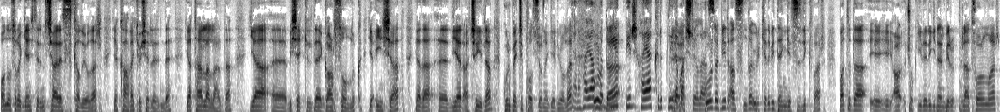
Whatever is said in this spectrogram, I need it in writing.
Ondan sonra gençlerimiz çaresiz kalıyorlar. Ya kahve köşelerinde ya tarlalarda ya e, bir şekilde garsonluk ya inşaat ya da e, diğer açıyla gurbetçi pozisyona geliyorlar. Yani hayatta burada, büyük bir hayal kırıklığıyla evet, başlıyorlar aslında. Burada bir aslında ülkede bir dengesizlik var. Batı'da e, e çok ileri giden bir platform var.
